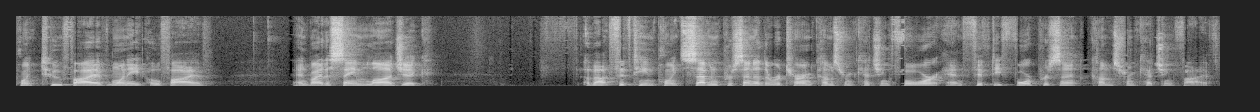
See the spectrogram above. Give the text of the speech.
0.251805. And by the same logic, about 15.7% of the return comes from catching four and 54% comes from catching five.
